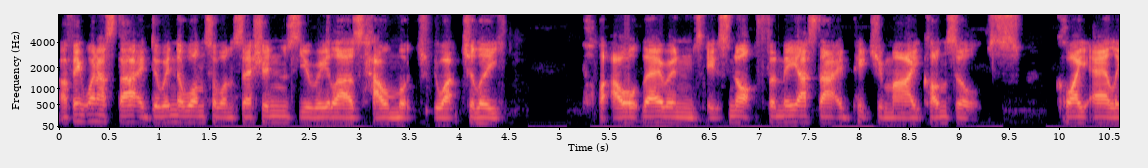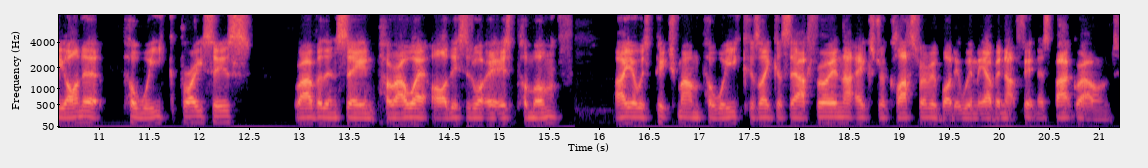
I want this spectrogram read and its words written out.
I think when I started doing the one to one sessions, you realize how much you actually put out there. And it's not for me, I started pitching my consults quite early on at per week prices rather than saying per hour or oh, this is what it is per month. I always pitch man per week because, like I say, I throw in that extra class for everybody with me having that fitness background.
